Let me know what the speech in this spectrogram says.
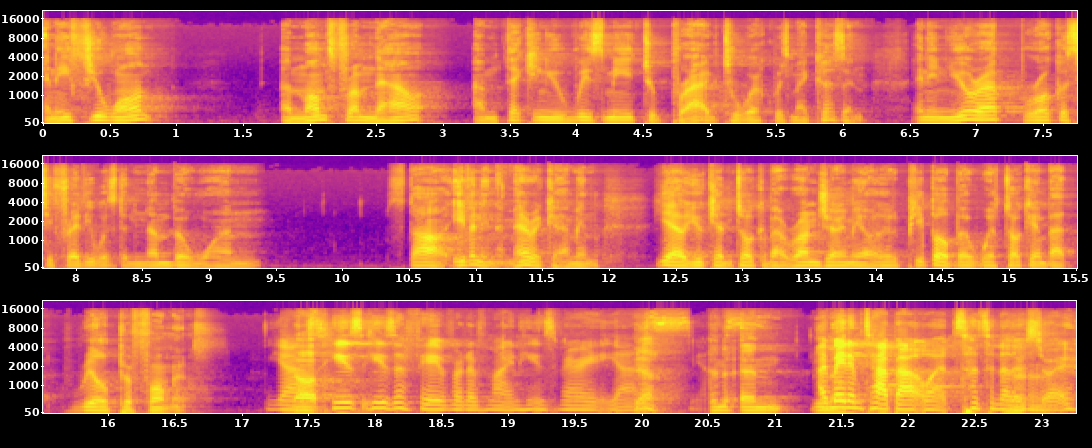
And if you want, a month from now, I'm taking you with me to Prague to work with my cousin. And in Europe, Rocco Siffredi was the number one star, even in America. I mean, yeah, you can talk about Ron Jeremy or other people, but we're talking about real performers. yes Not- he's he's a favorite of mine he's very yes, Yeah. yes. And and I know, made him tap out once. That's another story.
